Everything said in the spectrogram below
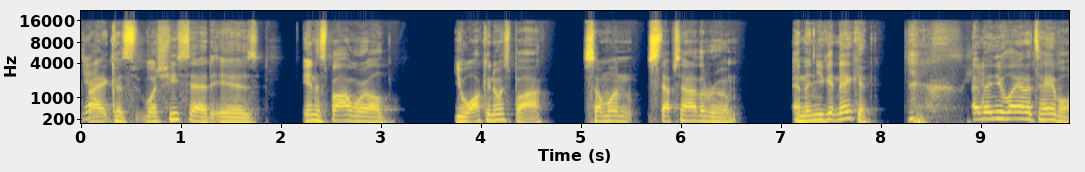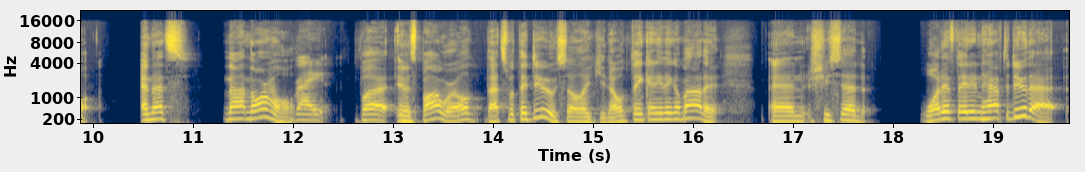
Yeah. right? Because what she said is in the spa world, you walk into a spa, someone steps out of the room, and then you get naked. And then you lay on a table. And that's not normal. right but in the spa world, that's what they do. So like you don't think anything about it. And she said, what if they didn't have to do that?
